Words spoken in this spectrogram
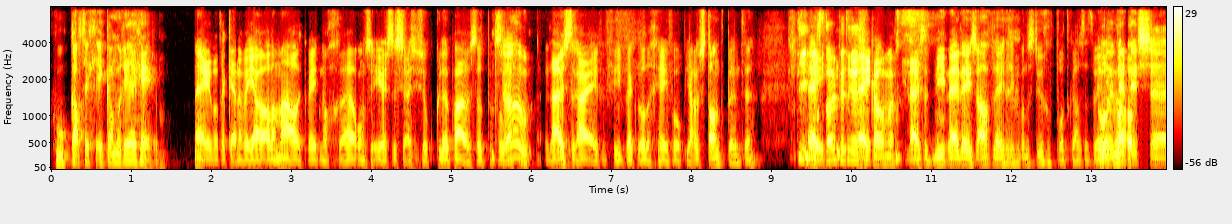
hoe kattig ik kan reageren. Nee, want dan kennen we jou allemaal. Ik weet nog uh, onze eerste sessies op Clubhouse. Dat bijvoorbeeld Zo. een luisteraar even feedback wilde geven op jouw standpunten. Die is nooit meer teruggekomen. Je luistert niet naar deze aflevering van de Stugel podcast. Dat weet Oh, ik dit, wel. is, eh,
